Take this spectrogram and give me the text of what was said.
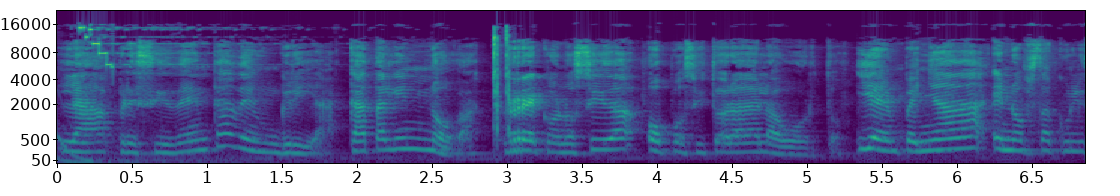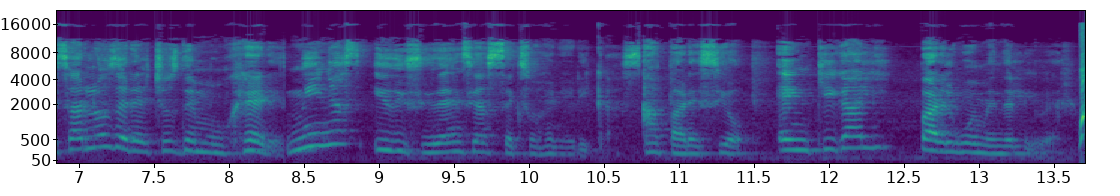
La presidenta de Hungría, Katalin Novak, reconocida opositora del aborto y empeñada en obstaculizar los derechos de mujeres, niñas y disidencias sexogenéricas, apareció en Kigali para el Women Deliver.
